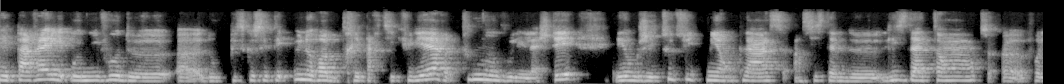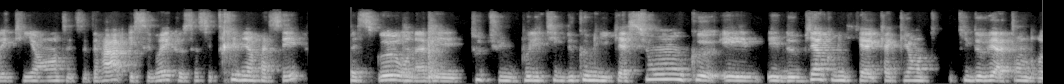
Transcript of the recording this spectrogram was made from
Et pareil au niveau de, euh, donc, puisque c'était une robe très particulière, tout le monde voulait l'acheter. Et donc, j'ai tout de suite mis en place un système de liste d'attente pour les clientes, etc. Et c'est vrai que ça s'est très bien passé parce qu'on avait toute une politique de communication que, et, de bien communiquer avec la cliente qui devait attendre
